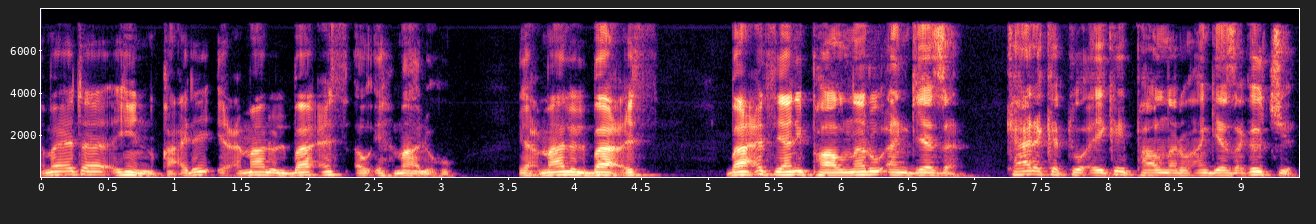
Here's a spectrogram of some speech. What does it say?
أما إتا هين قاعدة إعمال الباعث أو إهماله. إعمال الباعث باعث يعني بالنر أنجزة كاركة أيكي بالنر أنجزة كتشي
